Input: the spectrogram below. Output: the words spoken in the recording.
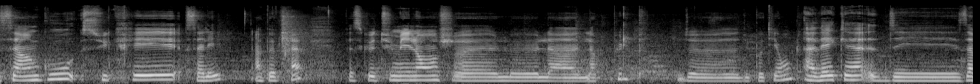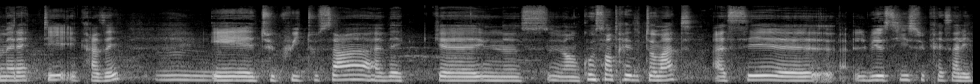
c'est un goût sucré, salé à peu près, parce que tu mélanges le, la, la, pulpe de, du potiron avec des amaretti écrasés Mm. Et tu cuis tout ça avec euh, une, un concentré de tomates assez euh, lui aussi sucré salé.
